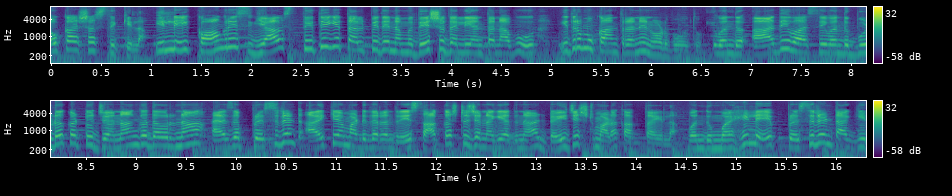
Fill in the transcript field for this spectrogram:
ಅವಕಾಶ ಸಿಕ್ಕಿಲ್ಲ. ಇಲ್ಲಿ ಕಾಂಗ್ರೆಸ್ ಯಾವ ಸ್ಥಿತಿಗೆ ತಲುಪಿದೆ ನಮ್ಮ ದೇಶದಲ್ಲಿ ಅಂತ ನಾವು ಇದ್ರ ಮುಖಾಂತರನೇ ನೋಡಬಹುದು ಒಂದು ಆದಿವಾಸಿ, ಒಂದು ಬುಡಕಟ್ಟು ಜನಾಂಗದವ್ರನ್ನ ಆಸ್ ಅ ಪ್ರೆಸಿಡೆಂಟ್ ಆಯ್ಕೆ ಮಾಡಿದಾರಂದ್ರೆ ಸಾಕಷ್ಟು ಜನಗೆ ಅದನ್ನ ಡೈಜೆಸ್ಟ್ ಮಾಡಕ್ ಆಗ್ತಾ ಇಲ್ಲ. ಒಂದು ಮಹಿಳೆ ಪ್ರೆಸಿಡೆಂಟ್ ಆಗಿ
